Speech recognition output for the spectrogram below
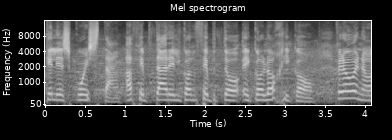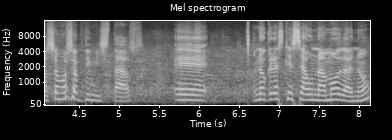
que les cuesta aceptar el concepto ecológico. Pero bueno, somos optimistas. Eh, ¿No crees que sea una moda, no?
